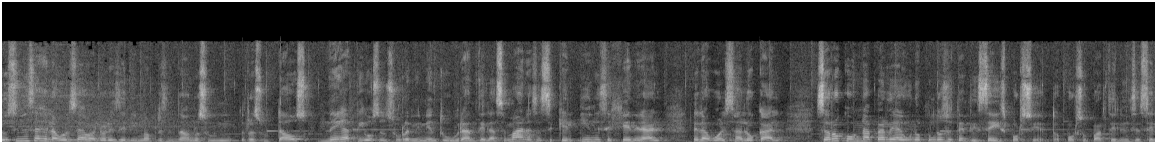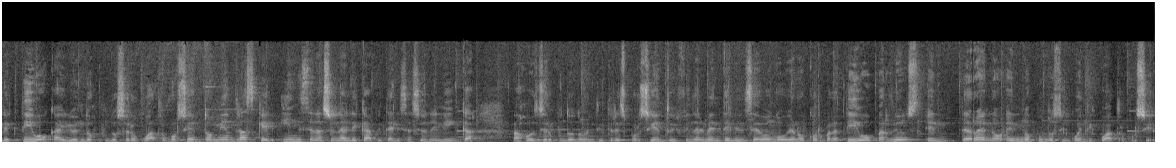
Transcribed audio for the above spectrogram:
Los índices de la Bolsa de Valores de Lima presentaron resultados negativos en su rendimiento durante las semanas, así que el índice general de la bolsa local cerró con una pérdida de 1.76%. Por su parte, el índice selectivo cayó en 2.04%, mientras que el índice nacional de capitalización, el INCA, bajó en 0.93% y finalmente el índice de buen gobierno corporativo perdió en terreno en 1.54%.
